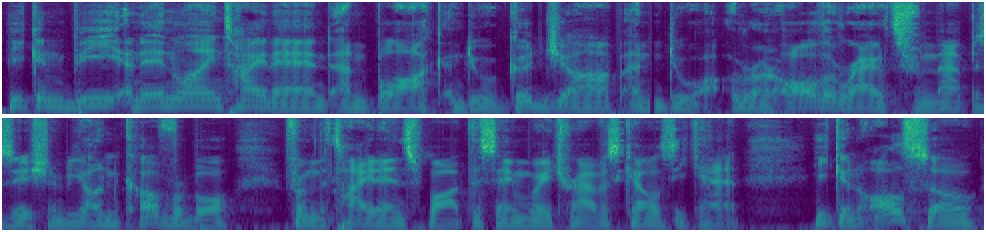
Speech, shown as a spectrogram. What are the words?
He can be an inline tight end and block and do a good job and do run all the routes from that position and be uncoverable from the tight end spot the same way Travis Kelce can. He can also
